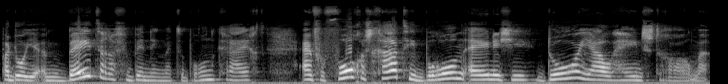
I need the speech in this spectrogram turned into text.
waardoor je een betere verbinding met de bron krijgt. En vervolgens gaat die bronenergie door jou heen stromen,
